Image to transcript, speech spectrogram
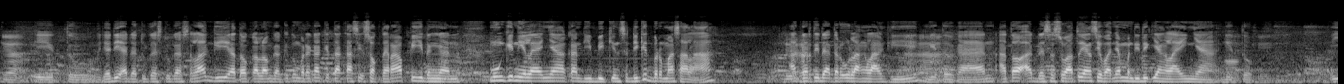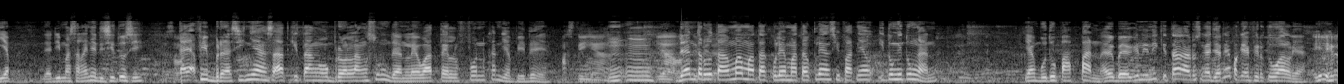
Ya. itu jadi ada tugas-tugas lagi atau kalau nggak gitu mereka kita kasih shock terapi dengan mungkin nilainya akan dibikin sedikit bermasalah Iya. agar tidak terulang lagi Ah. gitu kan atau ada sesuatu yang sifatnya mendidik yang lainnya gitu Oke. Yep, jadi masalahnya di situ sih. Masalah. Kayak vibrasinya saat kita ngobrol langsung dan lewat telepon kan ya beda ya. Pastinya. Mm-mm. Ya, dan terutama mata kuliah-mata kuliah yang sifatnya hitung-hitungan yang butuh papan. Ayo bayangin ini kita harus ngajarnya pakai virtual ya. beda. Iya.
